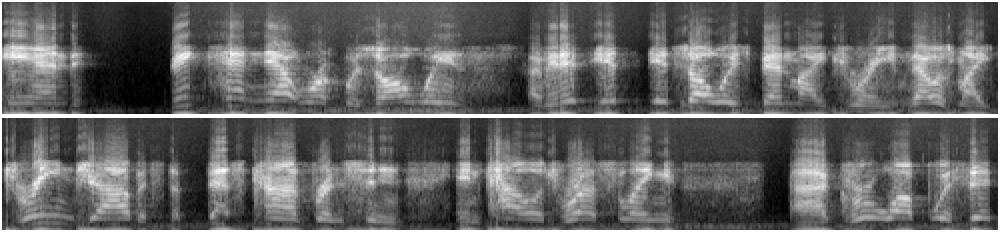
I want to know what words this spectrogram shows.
And Big Ten Network was always, I mean, it, it, it's always been my dream. That was my dream job. It's the best conference in, in college wrestling. Uh, grew up with it,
